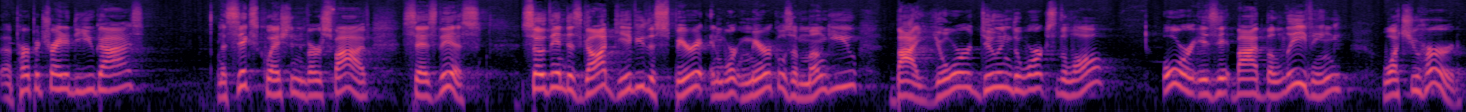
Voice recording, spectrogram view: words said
uh, perpetrated to you guys? The sixth question in verse 5 says this So then, does God give you the Spirit and work miracles among you by your doing the works of the law? Or is it by believing what you heard?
